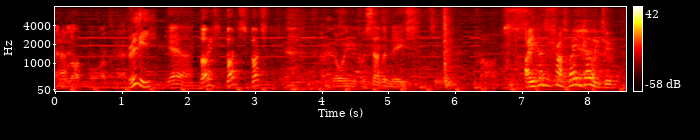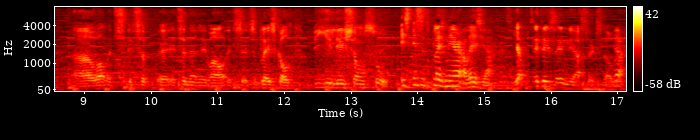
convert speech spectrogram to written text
and a lot more than that. Really? Yeah, but but but I'm going for seven days to. Are you going to France? Where are you going to? Uh, well, it's it's a it's in a, well it's it's a place called Billy-les-Chansons. Is, is it a place near Alesia? Yep, it is in the Asterix novels. Yeah,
